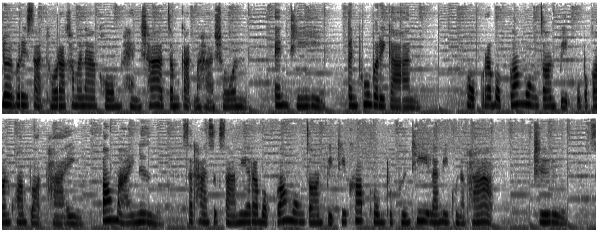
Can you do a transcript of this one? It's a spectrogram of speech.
โดยบริษัทโทรคมนาคม แห่งชาติจำกัดมหาชน NT เป็นผู้บริการ 6. ระบบกล้องวงจรปิดอุปกรณ์ความปลอดภัย เป้าหมาย 1. สถานศึกษามีระบบกล้องวงจรปิดที่ครอบคลุมทุกพื้นที่และมีคุณภาพ 2. ส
